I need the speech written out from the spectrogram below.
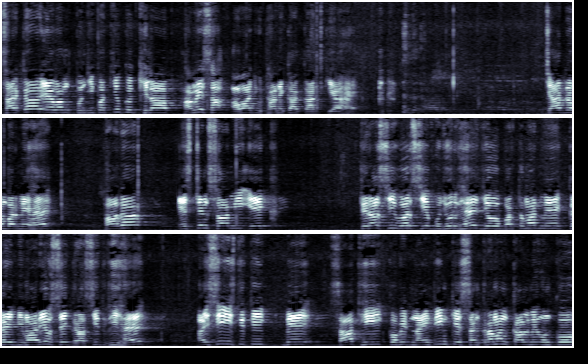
सरकार एवं पूंजीपतियों के खिलाफ हमेशा आवाज़ उठाने का कार्य किया है। चार नंबर में है, फादर एस्टेन स्वामी एक तिरासी वर्षीय बुज़ुर्ग है, जो वर्तमान में कई बीमारियों से ग्रसित भी है। ऐसी स्थिति में साथ ही कोविड 19 के संक्रमण काल में उनको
